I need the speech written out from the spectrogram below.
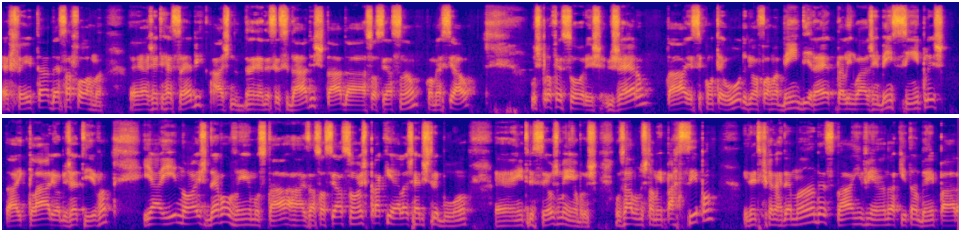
é feita dessa forma. É, a gente recebe as né, necessidades tá, da associação comercial, os professores geram tá, esse conteúdo de uma forma bem direta, linguagem bem simples, tá? e clara e objetiva. E aí nós devolvemos tá? as associações para que elas redistribuam é, entre seus membros. Os alunos também participam identificando as demandas, tá? enviando aqui também para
